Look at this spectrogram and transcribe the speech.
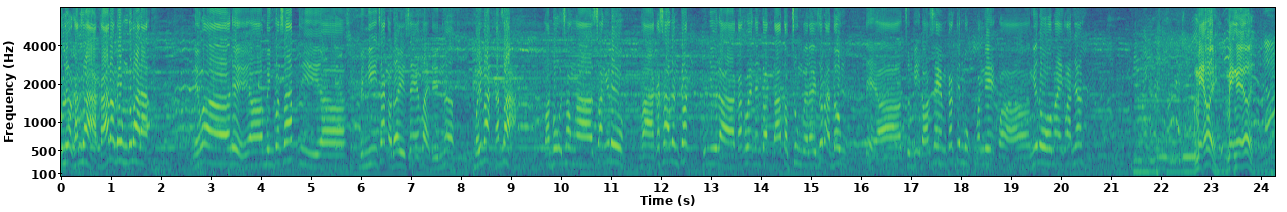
Một lượng khán giả khá là đông các bạn ạ. Nếu mà để à, mình quan sát thì à, mình nghĩ chắc ở đây sẽ phải đến à, mấy vạn khán giả. Toàn bộ trong xã Nghĩa Đô và các xã lân cận cũng như là các huyện lân cận đã tập trung về đây rất là đông để chuẩn bị đón xem các tiết mục văn nghệ của Nghĩa Đô hôm nay các bạn nhé Mẹ ơi, mẹ nghề ơi. Dạ.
